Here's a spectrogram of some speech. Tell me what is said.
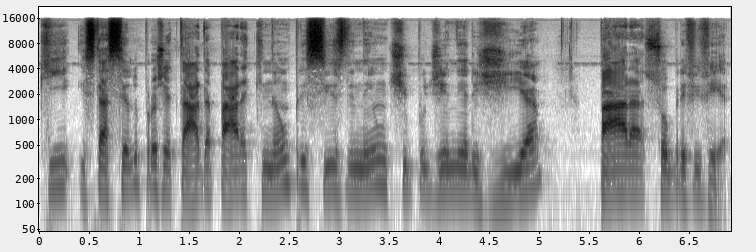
que está sendo projetada para que não precise de nenhum tipo de energia para sobreviver.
